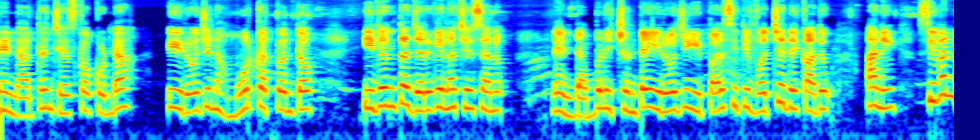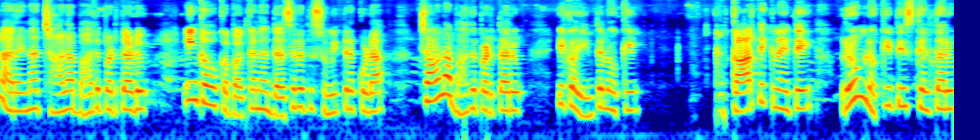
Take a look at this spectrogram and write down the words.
నిన్ను అర్థం చేసుకోకుండా ఈరోజు నా మూర్ఖత్వంతో ఇదంతా జరిగేలా చేశాను. నేను డబ్బులు ఇచ్చుంటే ఈరోజు ఈ పరిస్థితి వచ్చేదే కాదు అని శివన్నారాయణ చాలా బాధపడతాడు. ఇంకా ఒక పక్కన దశరథ సుమిత్ర కూడా చాలా బాధపడతారు. ఇక ఇంతలోకి కార్తిక్నైతే రూమ్లోకి తీసుకెళ్తారు.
